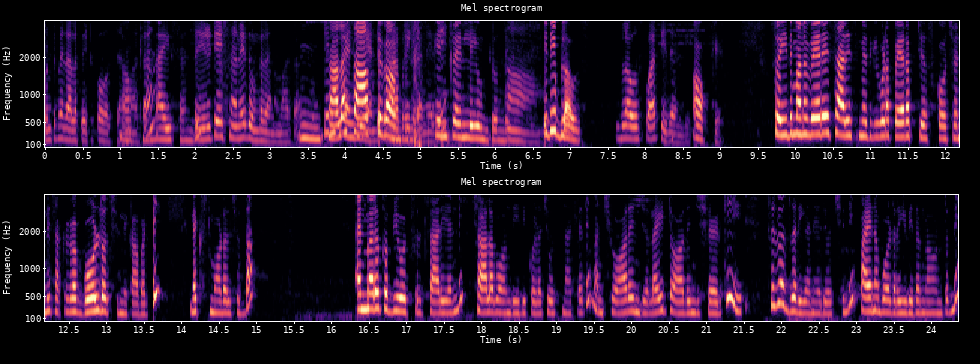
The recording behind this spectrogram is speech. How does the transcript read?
ఒంటి మీద అలా పెట్టుకోవచ్చు అనమాట నైస్ అండి. ఇరిటేషన్ అనేది ఉండదు అనమాట చాలా సాఫ్ట్గా అనేది స్కిన్ ఫ్రెండ్లీ ఉంటుంది. ఇది బ్లౌజ్. బ్లౌజ్ పార్ట్ ఇదండి. ఓకే. సో ఇది మనం వేరే శారీస్ మీదకి కూడా పేరప్ చేసుకోవచ్చు అండి చక్కగా గోల్డ్ వచ్చింది కాబట్టి. నెక్స్ట్ మోడల్ చూద్దాం. అండ్ మరొక బ్యూటిఫుల్ శారీ అండి. చాలా బాగుంది ఇది కూడా చూసినట్లయితే. మంచి ఆరెంజ్ లైట్ ఆరెంజ్ షేడ్కి సిల్వర్ జరీ అనేది వచ్చింది. పైన బార్డర్ ఈ విధంగా ఉంటుంది.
